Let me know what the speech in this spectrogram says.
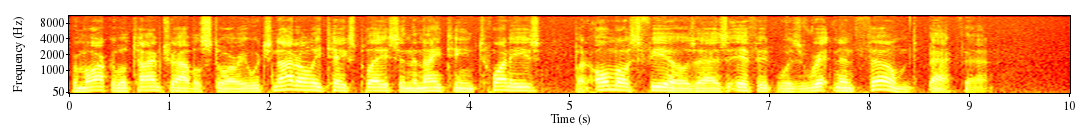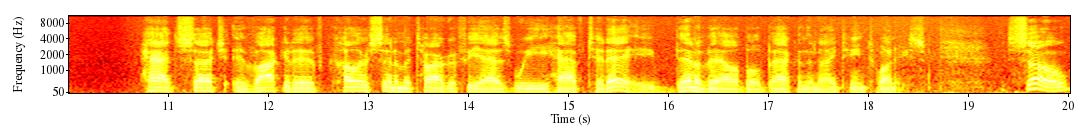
remarkable time travel story, which not only takes place in the 1920s, but almost feels as if it was written and filmed back then. Had such evocative color cinematography as we have today been available back in the 1920s. So,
